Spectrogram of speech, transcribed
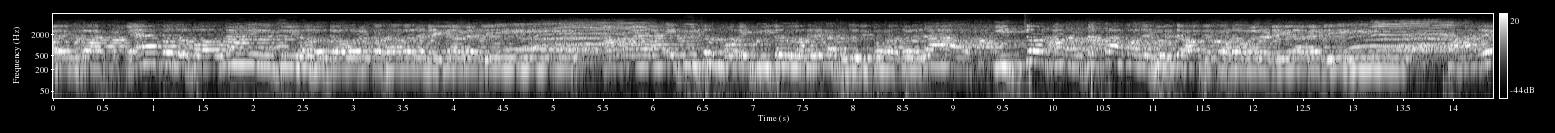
ভয়ঙ্কর। এক হলো বনাই দুই হলো দেওয়ার লোকের কাছে যদি তোমরা চলে যাও, ইজ্জত হারার যাত্রা বলে ঘুরতে হবে, কথা বলে বেডি আরে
